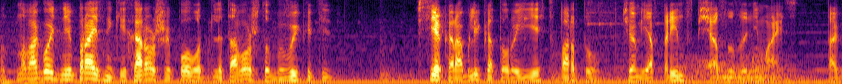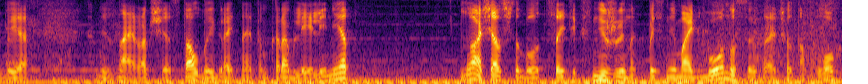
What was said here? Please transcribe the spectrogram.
Вот новогодние праздники хороший повод для того, чтобы выкатить все корабли, которые есть в порту. Чем я, в принципе, сейчас и занимаюсь. Так бы я, не знаю, вообще стал бы играть на этом корабле или нет. Ну, а сейчас, чтобы вот с этих снежинок поснимать бонусы, да, что там плохо,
